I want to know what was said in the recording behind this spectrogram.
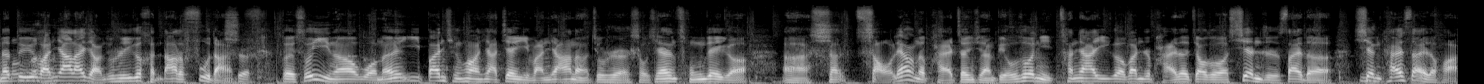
那对于玩家来讲就是一个很大的负担。是。对，所以呢，我们一般情况下建议玩家呢，就是首先从这个啊、少少量的牌甄选，比如说你参加一个万智牌的叫做限制赛的限开赛的话，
